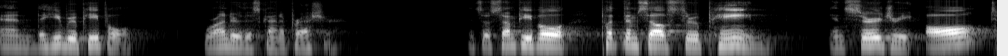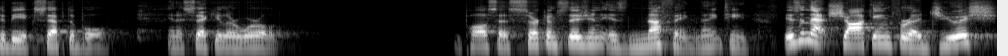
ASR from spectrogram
And the Hebrew people were under this kind of pressure. And so some people put themselves through pain and surgery, all to be acceptable in a secular world. And Paul says circumcision is nothing, 19. Isn't that shocking for a Jewish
